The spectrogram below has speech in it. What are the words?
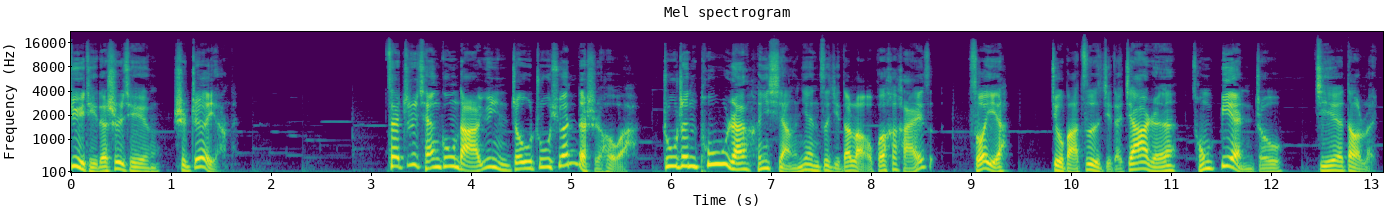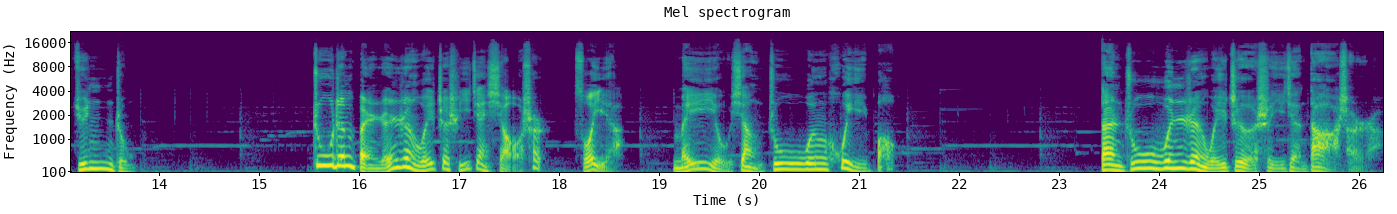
具体的事情是这样的，在之前攻打运州朱宣的时候啊，朱桢突然很想念自己的老婆和孩子，所以啊，就把自己的家人从汴州接到了军中。朱桢本人认为这是一件小事儿，所以啊，没有向朱温汇报。但朱温认为这是一件大事儿啊，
